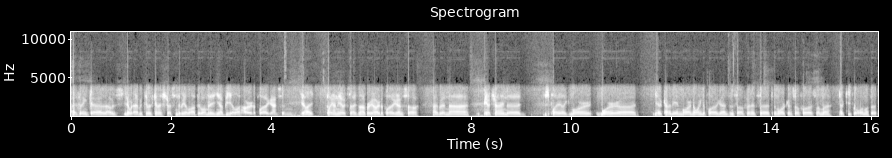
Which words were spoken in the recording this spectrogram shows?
I think uh, that was you know Edmonton was kind of stressing to me a lot. They want me to you know be a lot harder to play against, and you know like, playing on the outside is not very hard to play against. So I've been uh, you know trying to just play like more more uh, you know kind of being more annoying to play against and stuff, and it's uh, it's been working so far. So I'm gonna know, keep rolling with it.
